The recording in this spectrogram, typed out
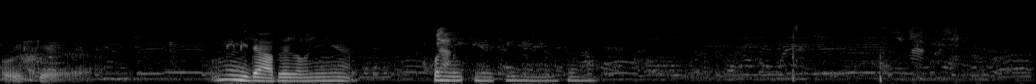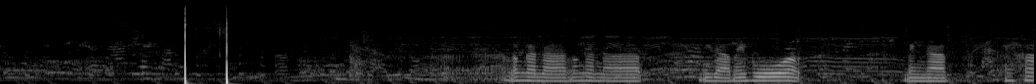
โอเคไม่มีดาบเลยเหรอเนี่ยคนมันอยู่ที่ไหนกัน องการดาบต้องการดาบมีดาบไหม่พวกแบ่งดาบให้ข้า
